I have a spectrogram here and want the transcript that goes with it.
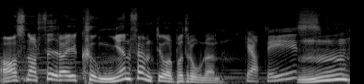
Ja, snart firar ju kungen 50 år på tronen. Grattis! Mm.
